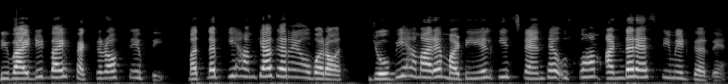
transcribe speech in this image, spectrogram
divided by factor of safety मतलब कि हम क्या कर रहे हैं ओवरऑल जो भी हमारे मटेरियल की स्ट्रेंथ है, उसको हम अंडर एस्टिमेट कर रहे हैं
